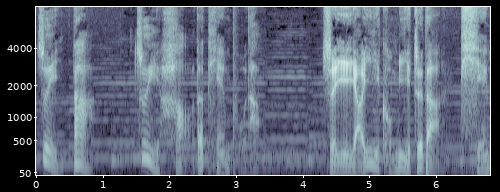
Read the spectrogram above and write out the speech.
最大、最好的甜葡萄，是一咬一口蜜汁的甜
